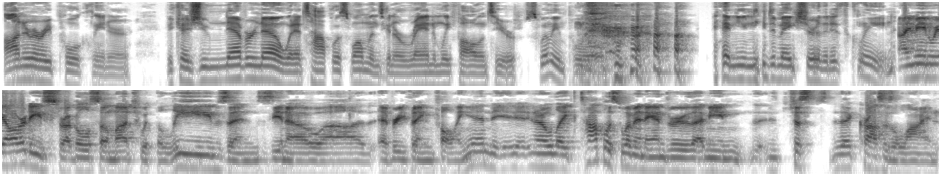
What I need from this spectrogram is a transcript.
honorary pool cleaner because you never know when a topless woman's going to randomly fall into your swimming pool, and you need to make sure that it's clean. I mean, we already struggle so much with the leaves and, you know, uh, everything falling in. You know, like topless women, Andrew, I mean, just, that crosses a line.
